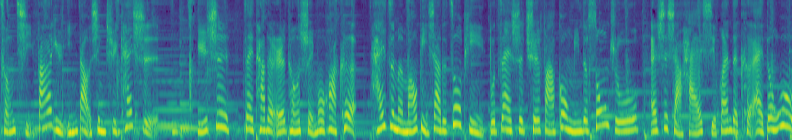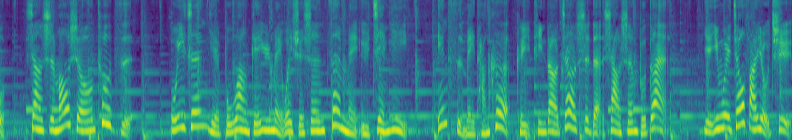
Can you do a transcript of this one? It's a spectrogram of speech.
从启发与引导兴趣开始。于是，在他的儿童水墨画课，孩子们毛笔下的作品不再是缺乏共鸣的松竹，而是小孩喜欢的可爱动物，像是猫熊、兔子。吴仪真也不忘给予每位学生赞美与建议，因此每堂课可以听到教室的笑声不断。也因为教法有趣，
